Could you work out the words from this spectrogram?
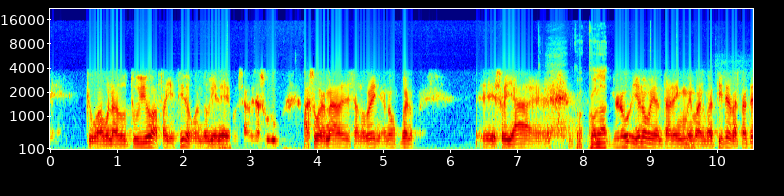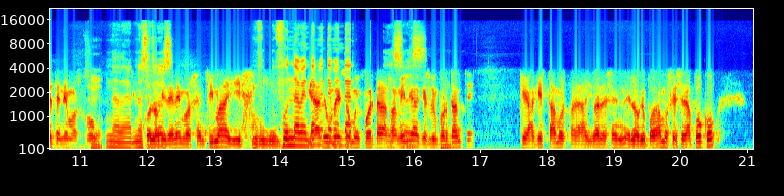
que un abonado tuyo ha fallecido cuando viene pues, a ver a su, a su granada de Salobreña, ¿no? Bueno, eso ya eh, yo, no, yo, no, voy a entrar en, más matices. Bastante tenemos con, lo que tenemos encima y, fundamentalmente un beso muy fuerte a la familia que es lo importante que aquí estamos para ayudarles en, lo que podamos que será poco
